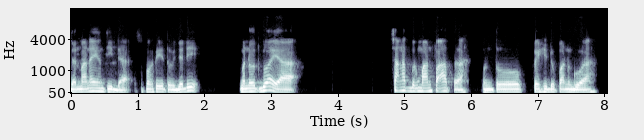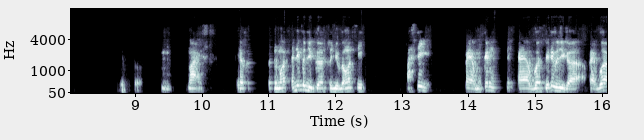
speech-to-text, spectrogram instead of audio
dan mana yang tidak seperti itu. Jadi menurut gue ya sangat bermanfaat lah untuk kehidupan gue. Gitu. Nice. Ya, tadi gue juga setuju banget sih. Pasti kayak mungkin kayak gue sendiri gue juga kayak gue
